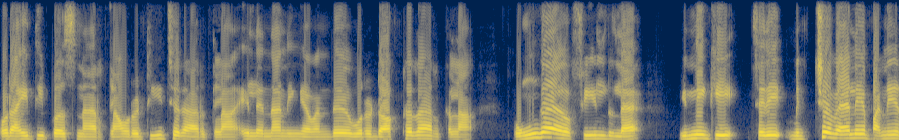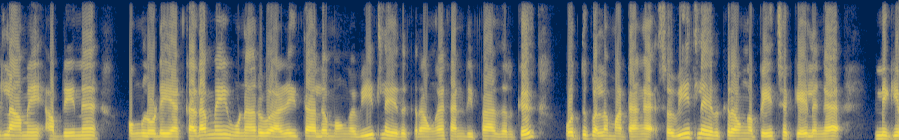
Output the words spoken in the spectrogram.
ஒரு ஐடி பர்சனாக இருக்கலாம் ஒரு டீச்சராக இருக்கலாம் இல்லைன்னா நீங்க வந்து ஒரு டாக்டராக இருக்கலாம். உங்க ஃபீல்டுல இன்னைக்கு சரி மிச்ச வேலையை பண்ணிடலாமே அப்படின்னு உங்களுடைய கடமை உணர்வு அழைத்தாலும் உங்க வீட்டில் இருக்கிறவங்க கண்டிப்பா அதற்கு ஒத்துக்கொள்ள மாட்டாங்க. ஸோ வீட்டில் இருக்கிறவங்க பேச்சை கேளுங்க. இன்னைக்கு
